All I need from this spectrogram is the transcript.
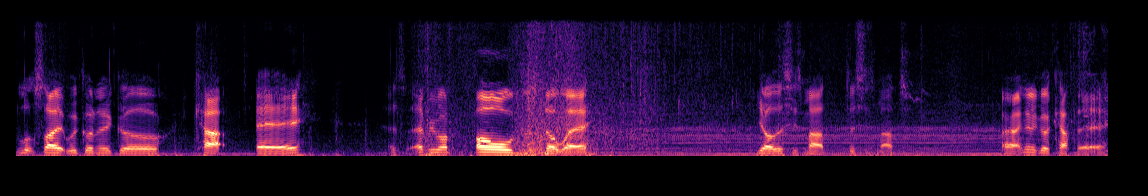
Looks like we're gonna go cap A. Is everyone... Oh, there's no way. Yo, this is mad. This is mad. Alright, I'm gonna go cap A.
